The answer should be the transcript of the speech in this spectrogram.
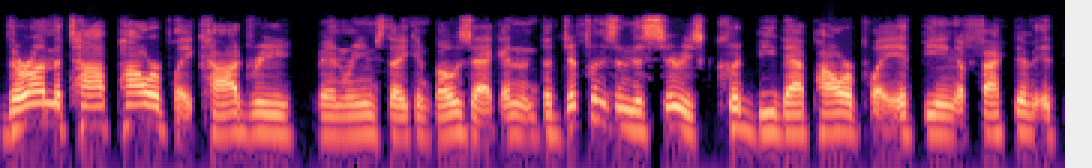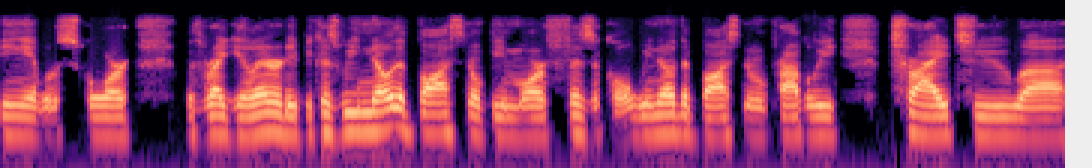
they're on the top power play. Kadri, Van Riemsdyk and Bozak. And the difference in this series could be that power play, it being effective, it being able to score with regularity, because we know that Boston will be more physical. We know that Boston will probably try to uh,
